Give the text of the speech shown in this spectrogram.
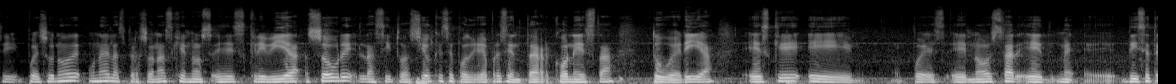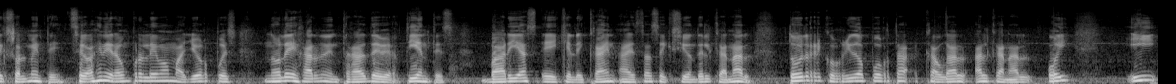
Sí, pues uno de, una de las personas que nos escribía sobre la situación que se podría presentar con esta tubería es que eh, pues eh, no estar, eh, dice textualmente, se va a generar un problema mayor, pues no le dejaron entradas de vertientes, varias que le caen a esta sección del canal. Todo el recorrido aporta caudal al canal hoy y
